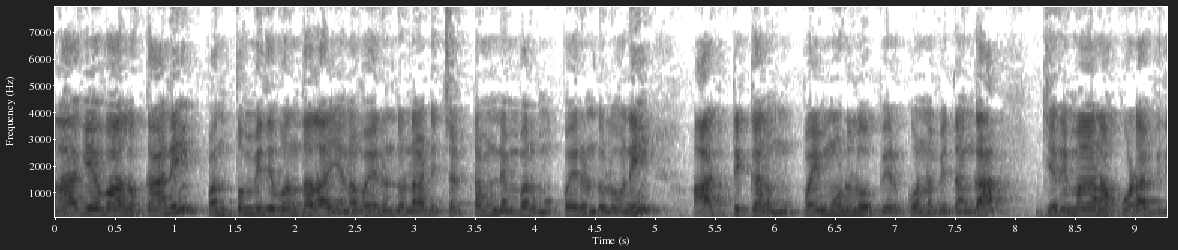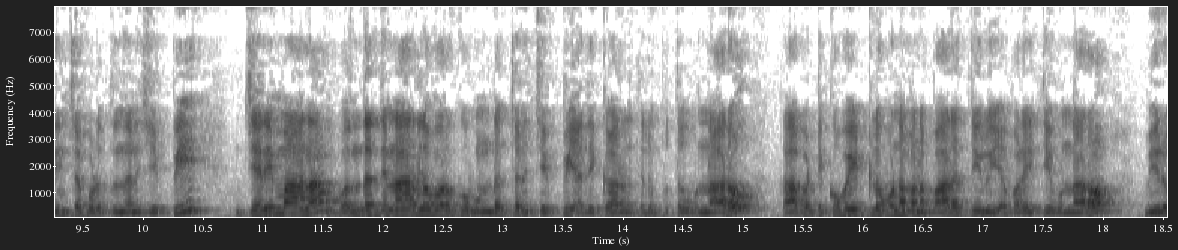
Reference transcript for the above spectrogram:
అలాగే వాళ్ళు కానీ పంతొమ్మిది వందల ఎనభై రెండు నాటి చట్టం నెంబర్ ముప్పై రెండులోని ఆర్టికల్ ముప్పై మూడులో పేర్కొన్న విధంగా జరిమానా కూడా విధించబడుతుందని చెప్పి జరిమానా వంద దినార్ల వరకు ఉండొచ్చని చెప్పి అధికారులు తెలుపుతూ ఉన్నారు. కాబట్టి కువైట్లో ఉన్న మన భారతీయులు ఎవరైతే ఉన్నారో మీరు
